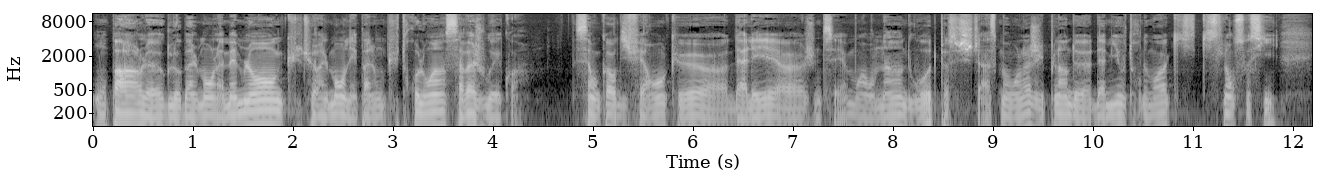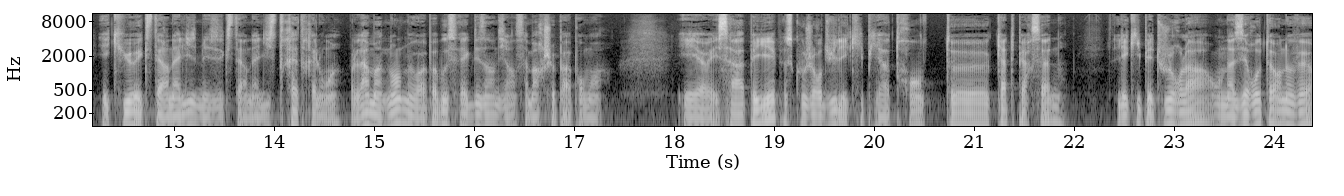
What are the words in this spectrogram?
On parle globalement la même langue, culturellement on n'est pas non plus trop loin, ça va jouer quoi. C'est encore différent que euh, d'aller, euh, je ne sais, moi en Inde ou autre, parce qu'à ce moment-là, j'ai plein d'amis autour de moi qui, se lancent aussi et qui eux externalisent, mais ils externalisent très très loin. Là maintenant, je me vois pas bosser avec des Indiens, ça marche pas pour moi. Euh, et, ça a payé parce qu'aujourd'hui, l'équipe, il y a 34 personnes. L'équipe est toujours là. On a zéro turnover.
